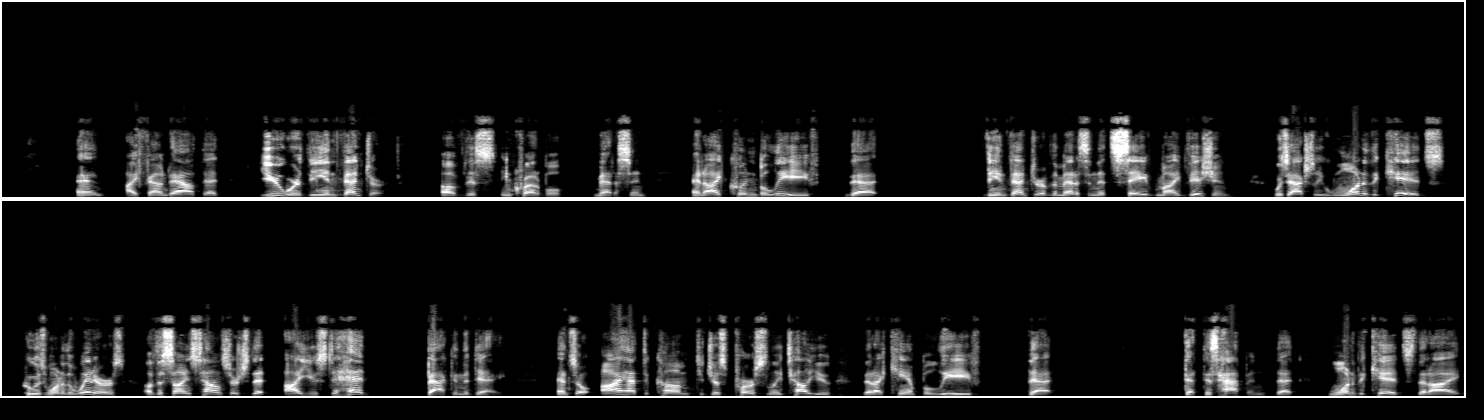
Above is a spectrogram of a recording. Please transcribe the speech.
and I found out that you were the inventor of this incredible medicine. And I couldn't believe that the inventor of the medicine that saved my vision was actually one of the kids who was one of the winners of the Science Talent Search that I used to head back in the day. And so I had to come to just personally tell you that I can't believe that that this happened that one of the kids that I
